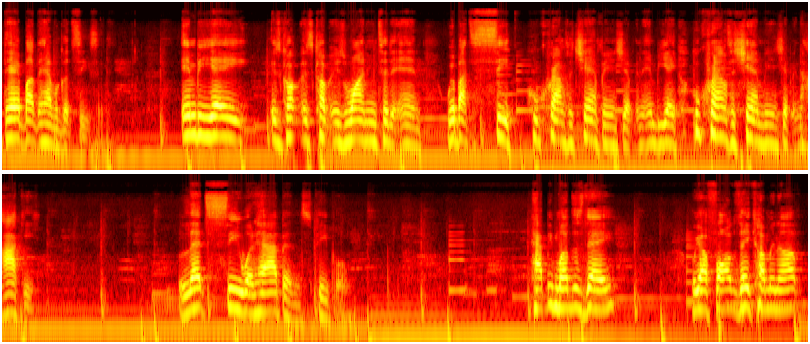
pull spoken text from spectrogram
They're about to have a good season. NBA is is is winding to the end. We're about to see who crowns a championship in the NBA, who crowns a championship in hockey. Let's see what happens, people. Happy Mother's Day. We got Father's Day coming up,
